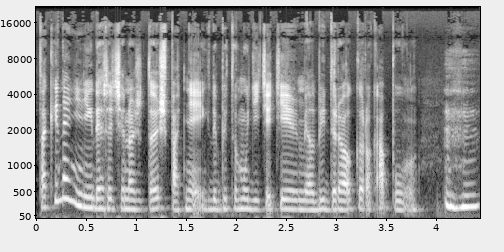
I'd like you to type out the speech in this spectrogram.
taky není nikde řečeno, že to je špatně, i kdyby tomu dítěti měl být rok, rok a půl. Mm-hmm.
